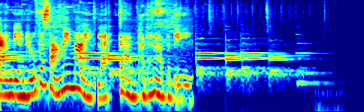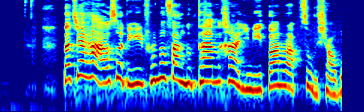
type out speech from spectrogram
การเรียนรู้ภาษาใหม่ๆ และการพัฒนาตนเอง ตาเจ้าค่ะสวัสดีท่านผู้ฟังทุกท่านค่ะ ยินดีต้อนรับสู่ชาวโบ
